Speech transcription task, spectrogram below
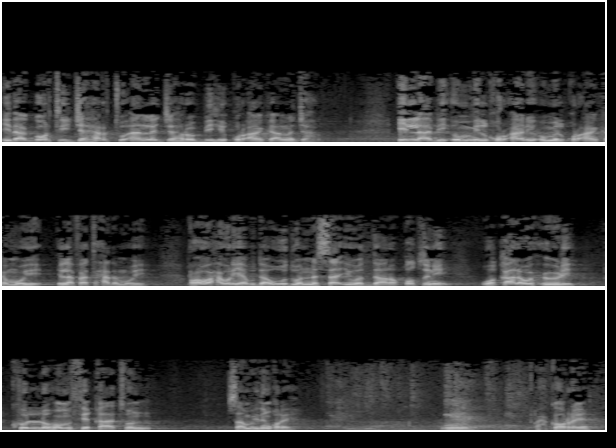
Idaa goortii jahartu aan la jahro bihi qur'aanka aan la jahro. Ilaa biummi lqur'aani ummi lqur'aanka mooye ilaa faatixada mooye. Rawa waxaa abu daawuud wاnnasaa'i wadaara quطni wa qaala wuxuu yidhi kulluhum iqaatun saamuu idin qoraya hmm. wax ka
